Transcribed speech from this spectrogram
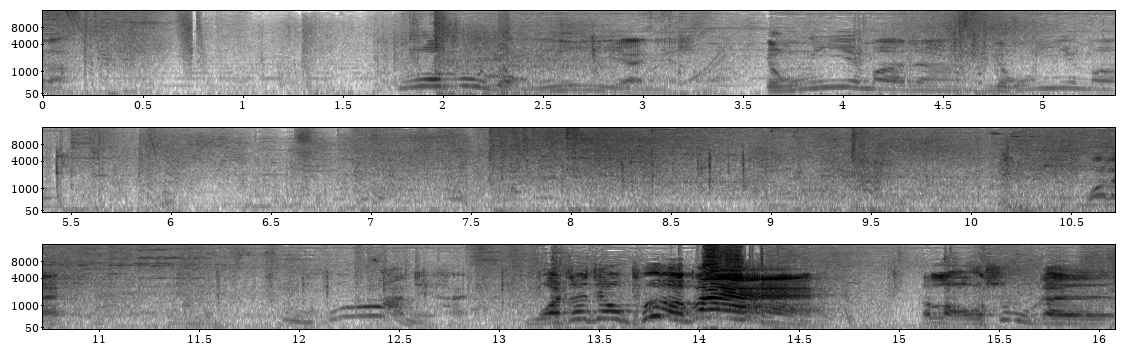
了，多不容易呀！你说容易吗？这容易吗？我来，不话你还，我这叫破败，老树根。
